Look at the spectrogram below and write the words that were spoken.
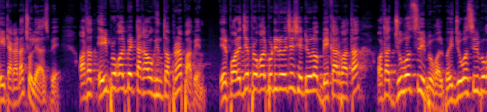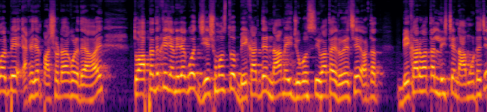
এই টাকাটা চলে আসবে। অর্থাৎ এই প্রকল্পের টাকাও কিন্তু আপনারা পাবেন। এরপরে যে প্রকল্পটি রয়েছে সেটি হলো বেকার ভাতা, অর্থাৎ যুবশ্রী প্রকল্প। এই যুবশ্রী প্রকল্পে এক হাজার পাঁচশো টাকা করে দেওয়া হয়। তো আপনাদেরকে জানিয়ে রাখব, যে সমস্ত বেকারদের নাম এই যুবশ্রী ভাতায় রয়েছে, অর্থাৎ বেকার ভাতার লিস্টে নাম উঠেছে,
